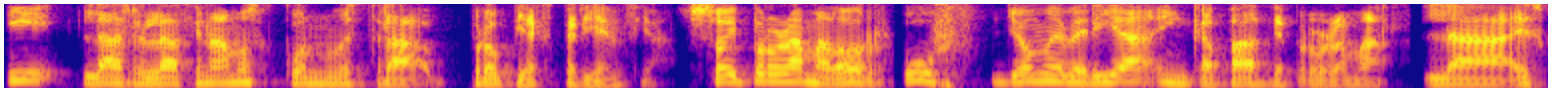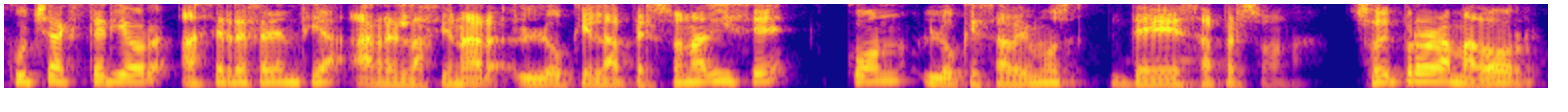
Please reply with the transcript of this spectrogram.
y las relacionamos con nuestra propia experiencia. Soy programador. Uf, yo me vería incapaz de programar. La escucha exterior hace referencia a relacionar lo que la persona dice con lo que sabemos de esa persona. Soy programador.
